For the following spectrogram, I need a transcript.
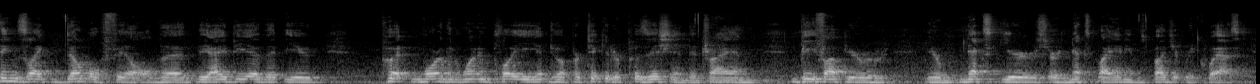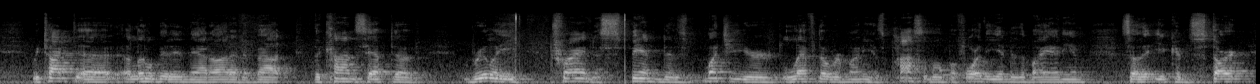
things like double fill, the, the idea that you put more than one employee into a particular position to try and beef up your, your next year's or next biennium's budget request. We talked uh, a little bit in that audit about the concept of really trying to spend as much of your leftover money as possible before the end of the biennium so that you can start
